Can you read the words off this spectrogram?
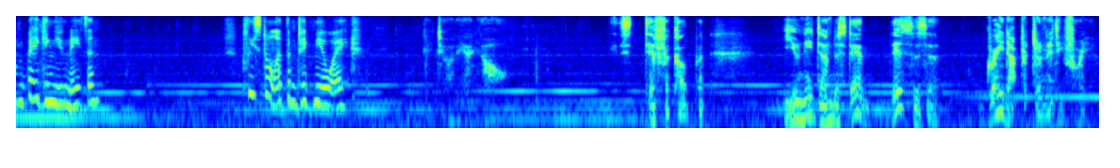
I'm begging you, Nathan. Please don't let them take me away. Hey, Jodie, I know. It's difficult, but you need to understand this is a great opportunity for you.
